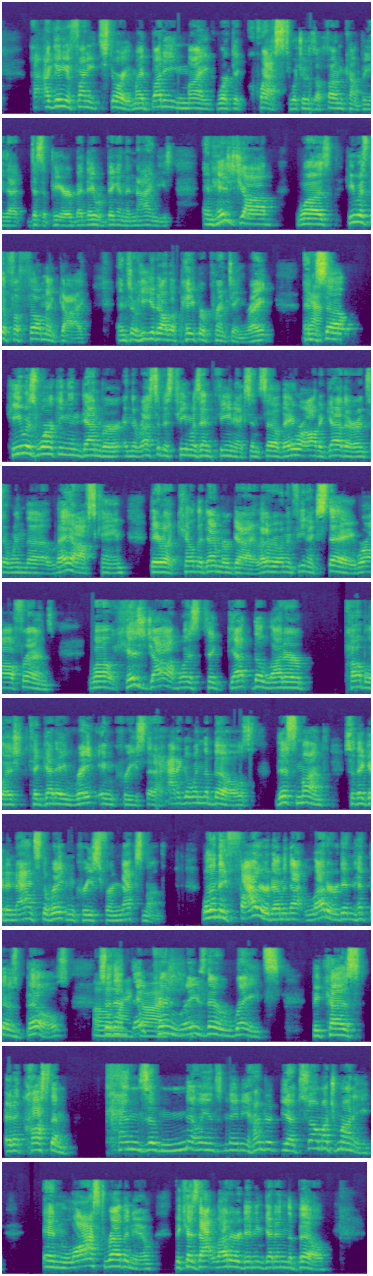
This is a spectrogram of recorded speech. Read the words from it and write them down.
i'll give you a funny story my buddy mike worked at Qwest, which was a phone company that disappeared but they were big in the 90s and his job was he was the fulfillment guy and so he did all the paper printing right and yeah. so he was working in Denver and the rest of his team was in Phoenix. And so they were all together. And so when the layoffs came, they were like, kill the Denver guy, let everyone in Phoenix stay. We're all friends. Well, his job was to get the letter published to get a rate increase that had to go in the bills this month so they could announce the rate increase for next month. Well, then they fired him and that letter didn't hit those bills. Oh so then they gosh. couldn't raise their rates because, and it cost them tens of millions, maybe hundred, you had so much money in lost revenue because that letter didn't get in the bill.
